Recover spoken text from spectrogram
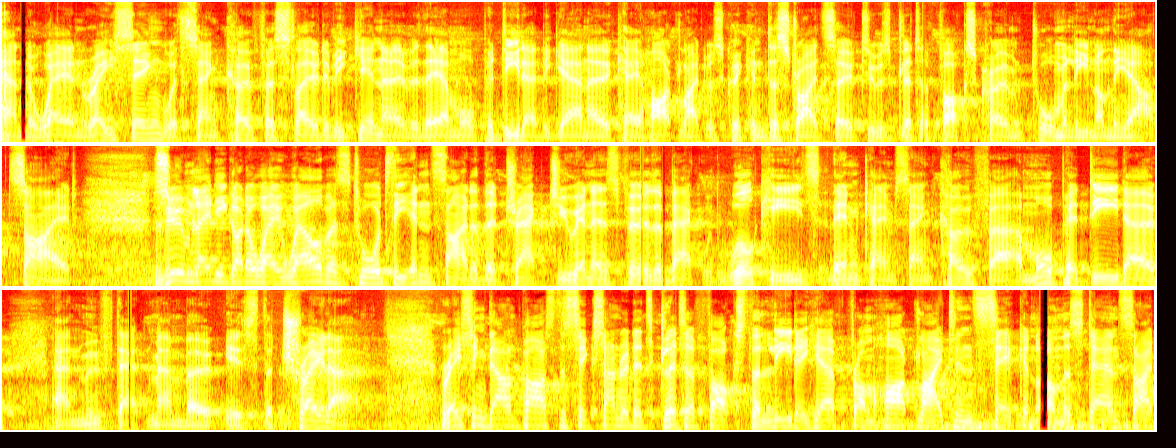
and away and racing with Sankofa slow to begin over there. More Perdido began okay. Heartlight was quick into stride. So too was Glitter Fox, Chrome, Tourmaline on the outside. Zoom Lady got away well, but towards the inside of the track. Duena's further back with Wilkies. Then came Sankofa, Amor Perdido, and Move That Mambo is the trailer. Racing down past the 600, it's Glitter Fox, the leader here from Heartlight in second. On the stand side,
